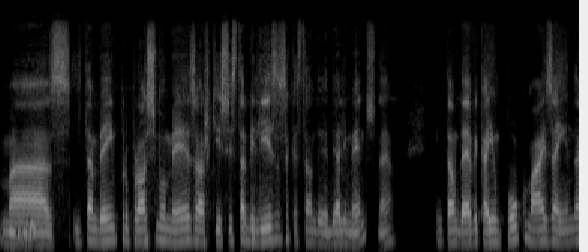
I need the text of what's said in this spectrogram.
Uhum. Mas, e também para o próximo mês, eu acho que isso estabiliza essa questão de, de alimentos, né? Então, deve cair um pouco mais ainda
